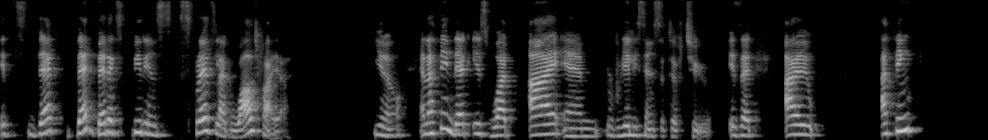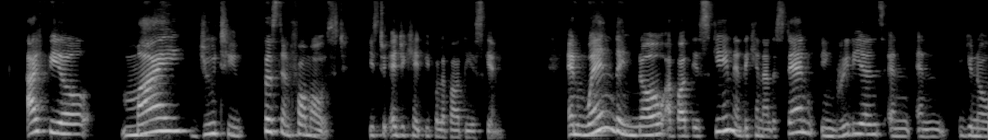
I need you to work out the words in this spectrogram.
it's that that bad experience spreads like wildfire you know and i think that is what i am really sensitive to is that I I think I feel my duty first and foremost is to educate people about their skin. and when they know about their skin and they can understand ingredients and and you know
